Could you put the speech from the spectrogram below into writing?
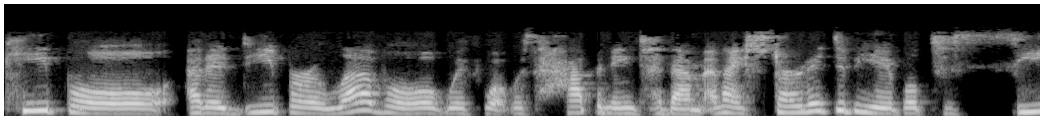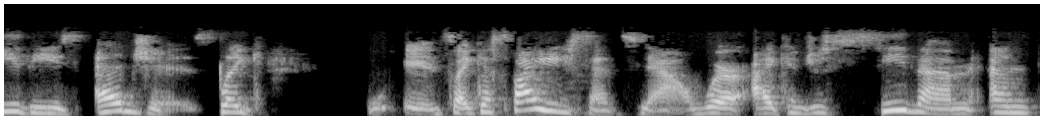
people at a deeper level with what was happening to them. And I started to be able to see these edges. Like it's like a spidey sense now where I can just see them. And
